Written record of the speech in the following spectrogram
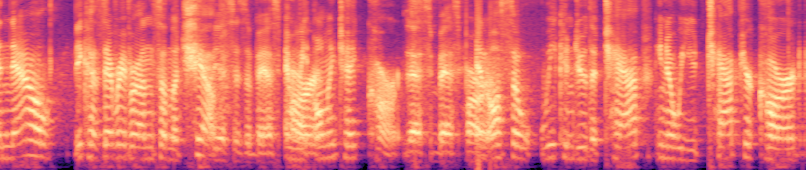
and now because everyone's on the chip, This is the best part. and we only take cards. That's the best part. And also, we can do the tap. You know, where you tap your card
